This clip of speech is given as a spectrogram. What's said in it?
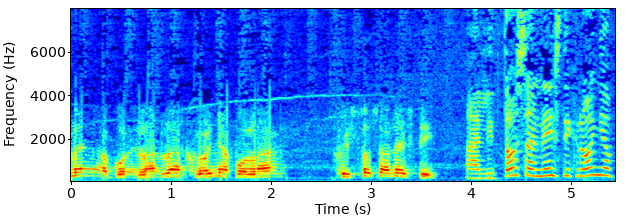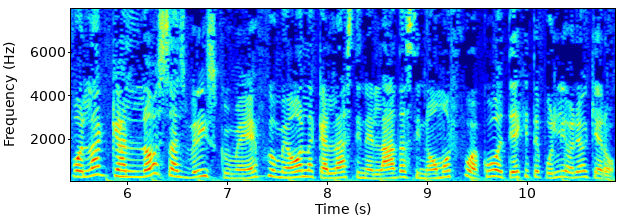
μέρα από Ελλάδα, χρόνια πολλά. Χριστός Ανέστη. Αλητό Ανέστη, χρόνια πολλά. Καλώς σας βρίσκουμε. Εύχομαι όλα καλά στην Ελλάδα, στην όμορφη που ακούω ότι έχετε πολύ ωραίο καιρό.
